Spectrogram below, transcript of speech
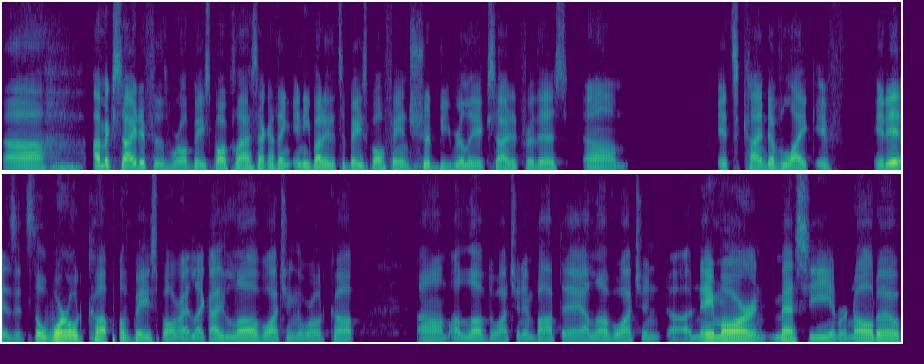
Uh, I'm excited for this World Baseball Classic. I think anybody that's a baseball fan should be really excited for this. Um, it's kind of like if it is, it's the World Cup of baseball, right? Like I love watching the World Cup. Um, I loved watching Mbappe. I love watching uh, Neymar and Messi and Ronaldo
